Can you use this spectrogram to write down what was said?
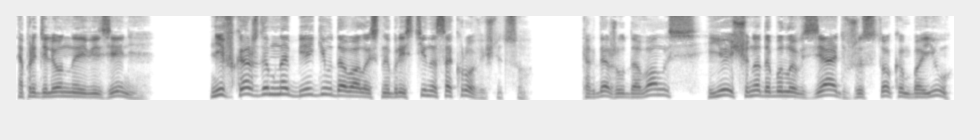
определенное везение. Не в каждом набеге удавалось набрести на сокровищницу. Когда же удавалось, ее еще надо было взять в жестоком бою.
